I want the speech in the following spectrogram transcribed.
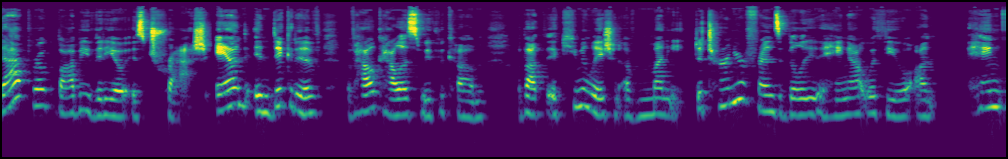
That broke Bobby video is trash and indicative of how callous we've become about the accumulation of money to turn your friend's ability to hang out with you on hang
